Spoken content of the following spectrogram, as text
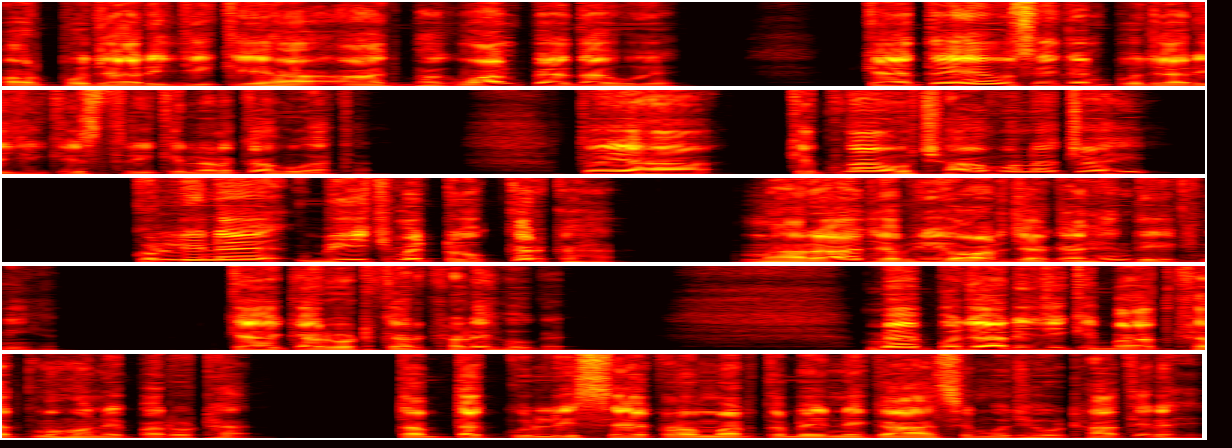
और पुजारी जी के यहाँ आज भगवान पैदा हुए। कहते हैं उसी दिन पुजारी जी की स्त्री के लड़का हुआ था। तो यहाँ कितना उछाव होना चाहिए? कुल्ली ने बीच में टोक कर कहा, महाराज, अभी और जगहें देखनी है। कहकर उठकर खड़े हो गए। मैं पुजारी जी की बात खत्म होने पर उठा। तब तक कुल्ली सैकड़ों मर्तबे निगाह से मुझे उठाते रहे।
